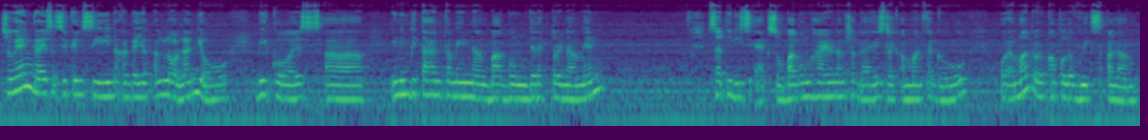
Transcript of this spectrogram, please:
So ngayon guys, as you can see, nakagayak ang lola nyo because uh, inimbitahan kami ng bagong director namin sa TDCX. So bagong hire lang siya guys, like a month ago or a month or a couple of weeks pa lang.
